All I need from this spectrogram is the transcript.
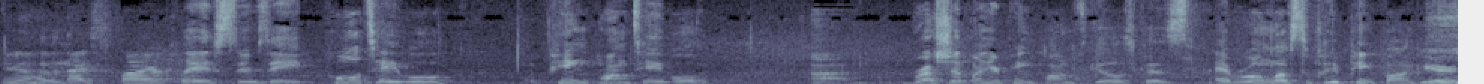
You're gonna have a nice fireplace. There's a pool table, a ping pong table. Uh, brush up on your ping pong skills because everyone loves to play ping pong here.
